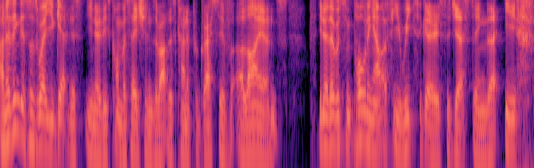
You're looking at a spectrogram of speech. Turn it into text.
And I think this is where you get this you know these conversations about this kind of progressive alliance. You know there was some polling out a few weeks ago suggesting that if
